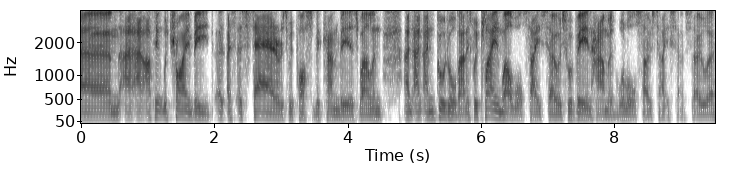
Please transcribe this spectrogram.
Um, and, I think we try and be as, as, fair as we possibly can be as well, and, and and and good or bad. If we're playing well, we'll say so. If we're being hammered, we'll also say so. So, uh,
